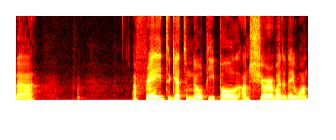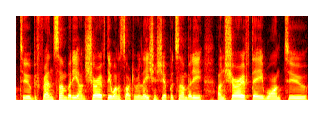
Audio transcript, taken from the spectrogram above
uh, afraid to get to know people, unsure whether they want to befriend somebody, unsure if they want to start a relationship with somebody, unsure if they want to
